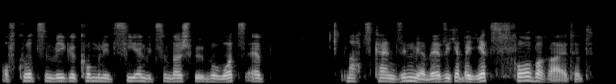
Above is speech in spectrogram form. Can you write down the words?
auf kurzem Wege kommunizieren, wie zum Beispiel über WhatsApp, macht es keinen Sinn mehr. Wer sich aber jetzt vorbereitet,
